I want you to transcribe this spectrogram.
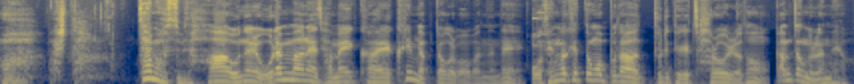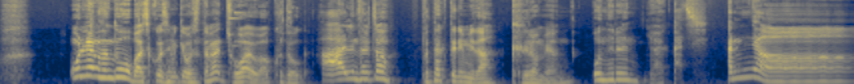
와 맛있다. 잘 먹었습니다. 아 오늘 오랜만에 자메이카의 크림 엽떡을 먹어봤는데 어, 생각했던 것보다 둘이 되게 잘 어울려서 깜짝 놀랐네요. 오늘 영상도 맛있고 재밌게 보셨다면 좋아요와 구독, 알림 설정 부탁드립니다. 그러면 오늘은 여기까지. 안녕.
